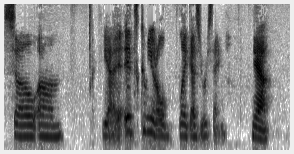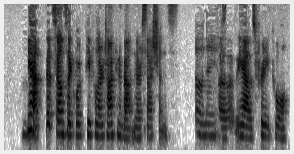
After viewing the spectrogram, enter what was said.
So, um, yeah, it, it's communal, like as you were saying. Yeah. Yeah, that sounds like what people are talking about in their sessions. Oh, nice. Uh, yeah, it's pretty cool.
